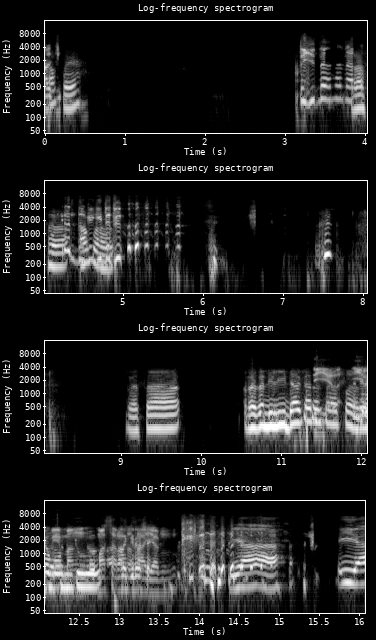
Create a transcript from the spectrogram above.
Apa ya? Tujuh nah, nah, nah. Rasa Keren tuh kayak apa? gitu tuh. Rasa rasa di lidah kan rasa Iya, apa? iya memang masalah rasa- sayang. Iya. Iya.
